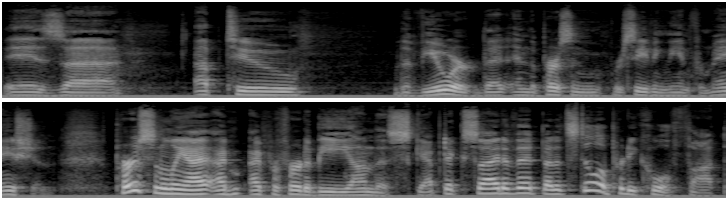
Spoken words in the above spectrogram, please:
is uh, up to the viewer that and the person receiving the information. Personally, I, I, I prefer to be on the skeptic side of it, but it's still a pretty cool thought.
